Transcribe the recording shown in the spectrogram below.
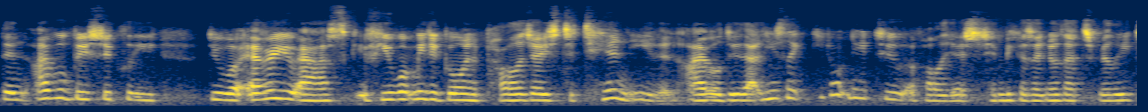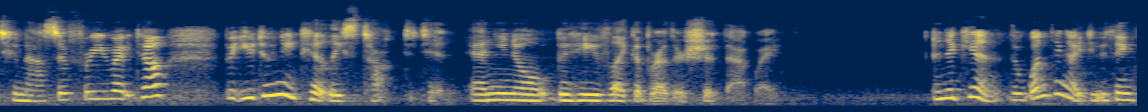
then I will basically." Do whatever you ask. If you want me to go and apologize to Tin, even, I will do that. And he's like, You don't need to apologize to Tin because I know that's really too massive for you right now, but you do need to at least talk to Tin and, you know, behave like a brother should that way. And again, the one thing I do think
